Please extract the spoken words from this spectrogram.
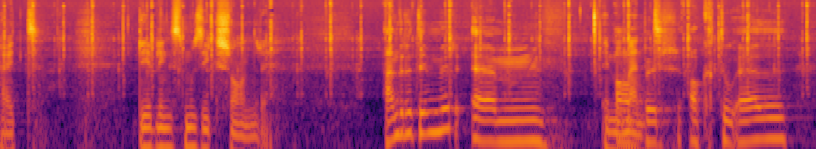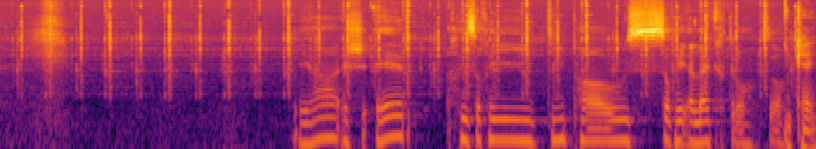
Halt. Lieblingsmusikgenre Ändert immer. Ähm, im Moment? Aber aktuell. Ja, ist eher so ein bisschen Deep House, so ein bisschen Elektro. So. Okay.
